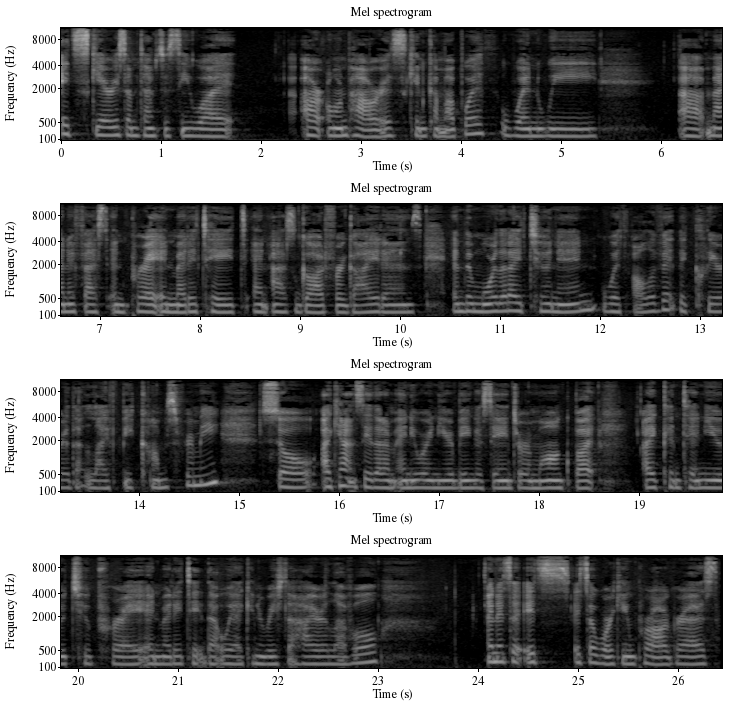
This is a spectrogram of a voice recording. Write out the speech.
it's scary sometimes to see what our own powers can come up with when we uh, manifest and pray and meditate and ask God for guidance. And the more that I tune in with all of it, the clearer that life becomes for me. So I can't say that I'm anywhere near being a saint or a monk, but I continue to pray and meditate that way I can reach that higher level and it's a it's it's a work in progress.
